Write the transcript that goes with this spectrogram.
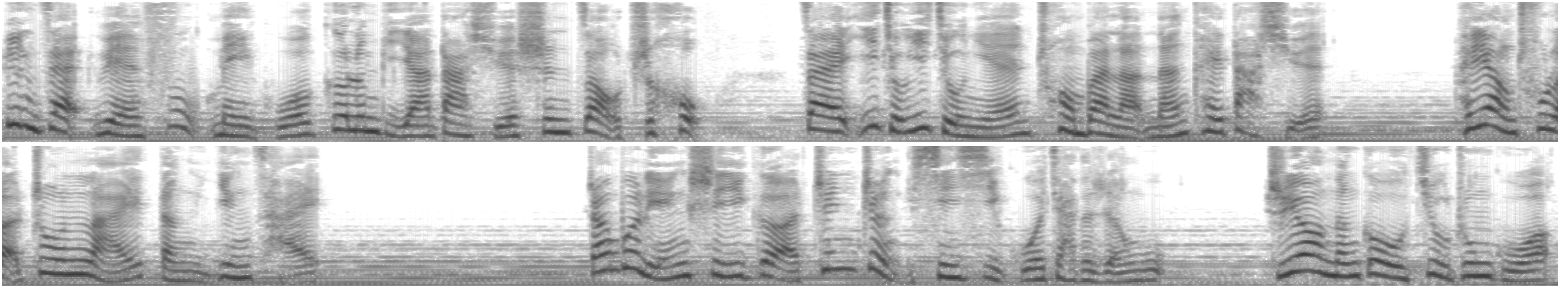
并在远赴美国哥伦比亚大学深造之后，在一九一九年创办了南开大学，培养出了周恩来等英才。张伯苓是一个真正心系国家的人物，只要能够救中国，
